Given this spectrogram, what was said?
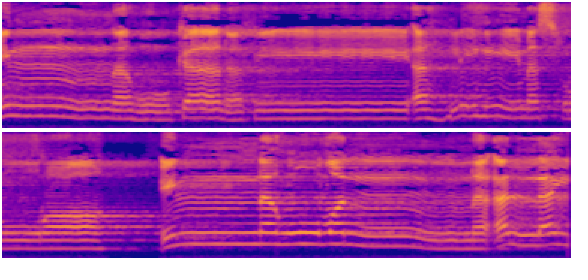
إنه كان في أهله مسرورا. إنه ظن أن لن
